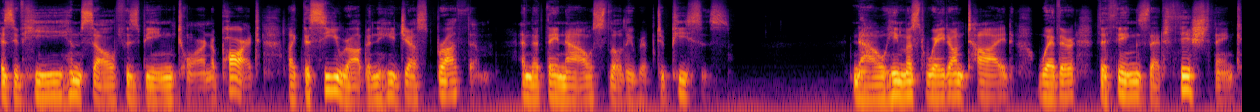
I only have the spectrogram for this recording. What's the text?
as if he himself is being torn apart, like the sea robin he just brought them, and that they now slowly rip to pieces. Now he must wait on tide, weather the things that fish think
